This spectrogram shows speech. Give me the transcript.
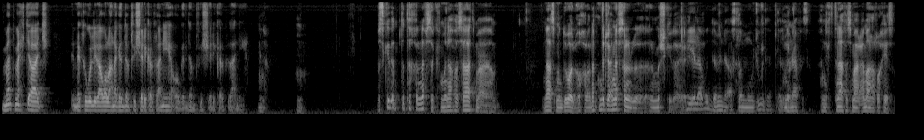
ما أنت محتاج إنك تقول لي لا والله أنا قدمت في الشركة الفلانية أو قدمت في الشركة الفلانية. بس كذا أنت تدخل نفسك في منافسات مع ناس من دول أخرى. نرجع لنفس المشكلة. هي لابد منها أصلا موجودة المنافسة. إنك تتنافس مع العماله الرخيصة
